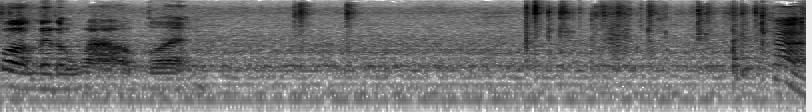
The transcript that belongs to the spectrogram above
for a little while. But, hmm.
